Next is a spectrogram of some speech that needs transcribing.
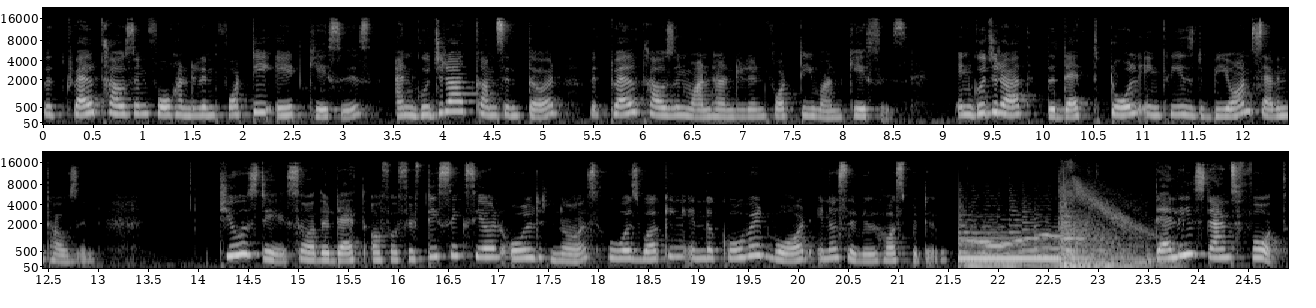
with 12,448 cases, and Gujarat comes in third with 12,141 cases. In Gujarat, the death toll increased beyond 7,000. Tuesday saw the death of a 56 year old nurse who was working in the COVID ward in a civil hospital. Delhi stands fourth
